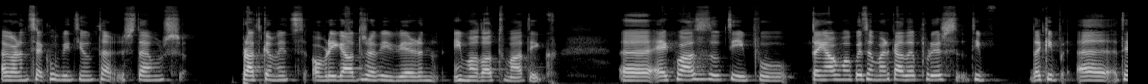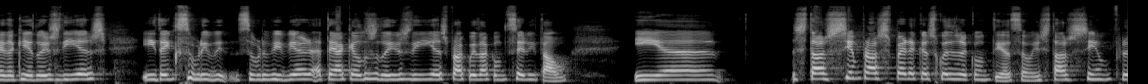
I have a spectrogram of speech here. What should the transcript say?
agora no século XXI, estamos praticamente obrigados a viver em modo automático. Uh, é quase do tipo, tem alguma coisa marcada por este tipo, daqui, até daqui a dois dias e tem que sobreviver, sobreviver até aqueles dois dias para a coisa acontecer e tal. E uh, estás sempre à espera que as coisas aconteçam e estás sempre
